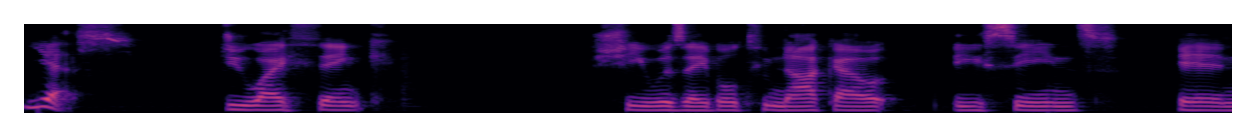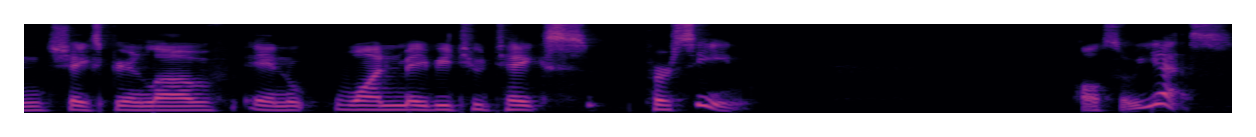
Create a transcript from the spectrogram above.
Yes. Do I think she was able to knock out these scenes in Shakespeare in Love in one, maybe two takes per scene? Also, yes.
